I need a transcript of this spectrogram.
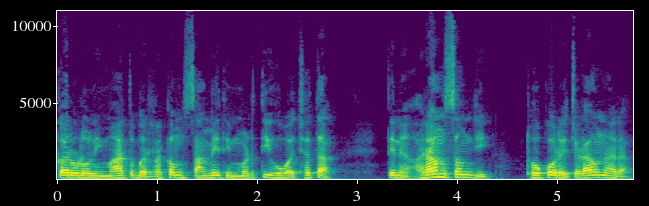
કરોડોની માતબર રકમ સામેથી મળતી હોવા છતાં તેને હરામ સમજી ઠોકોરે ચડાવનારા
